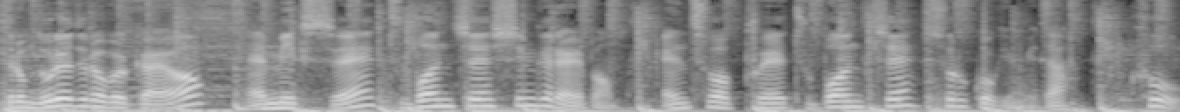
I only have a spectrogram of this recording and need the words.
그럼 노래 들어볼까요? 엔믹스의 두 번째 싱글 앨범 ENTWURF의 두 번째 수록곡입니다. COOL.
